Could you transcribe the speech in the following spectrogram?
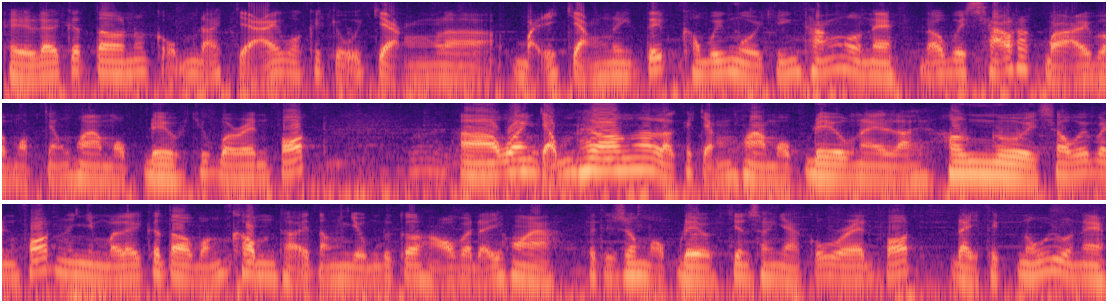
Thì Leicester nó cũng đã trải qua cái chuỗi trận là 7 trận liên tiếp không biết 10 chiến thắng luôn em đối với 6 thất bại và một trận hòa một điều trước Brentford à, quan trọng hơn là cái chậm hòa một điều này là hơn người so với Brentford nhưng mà Leicester vẫn không thể tận dụng được cơ hội và đẩy hòa với tỷ số một điều trên sân nhà của Brentford. Đầy tiếc núi luôn em.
